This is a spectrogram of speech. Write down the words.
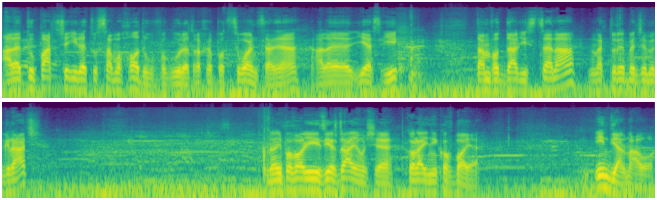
Ale tu patrzcie ile tu samochodów w ogóle, trochę pod słońce, nie? Ale jest ich. Tam w oddali scena, na której będziemy grać. No i powoli zjeżdżają się kolejni kowboje. Indian mało.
